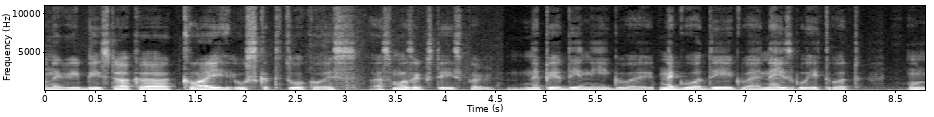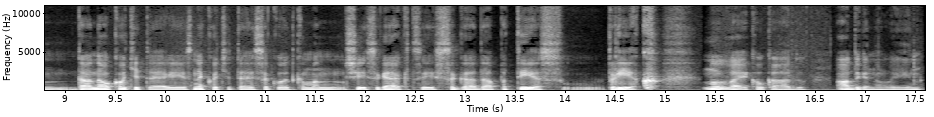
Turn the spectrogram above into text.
Man ir bijis tā, ka klāji uzskata to, ko es esmu uzrakstījis par nepiedienīgu, vai negodīgu, vai neizglītotu. Un tā nav koķetērija. Es nekoķetēju, sakot, ka man šīs reakcijas sagādā patiesu prieku nu, vai kaut kādu adrenalīnu.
